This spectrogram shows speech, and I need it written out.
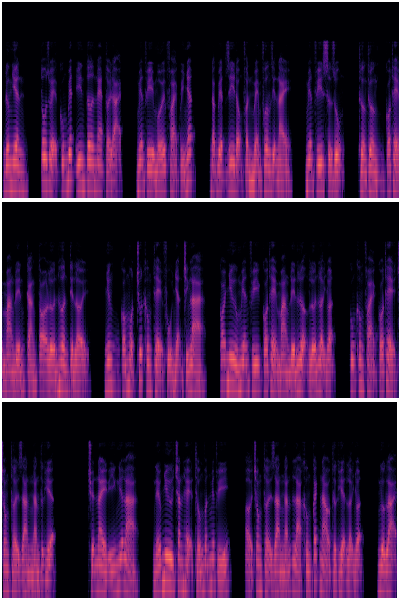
Đương nhiên, Tô Duệ cũng biết Internet thời đại, miễn phí mới phải quý nhất, đặc biệt di động phần mềm phương diện này, miễn phí sử dụng, thường thường có thể mang đến càng to lớn hơn tiền lời, nhưng có một chút không thể phủ nhận chính là, coi như miễn phí có thể mang đến lượng lớn lợi nhuận, cũng không phải có thể trong thời gian ngắn thực hiện. Chuyện này ý nghĩa là, nếu như chăn hệ thống vẫn miễn phí, ở trong thời gian ngắn là không cách nào thực hiện lợi nhuận, ngược lại,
